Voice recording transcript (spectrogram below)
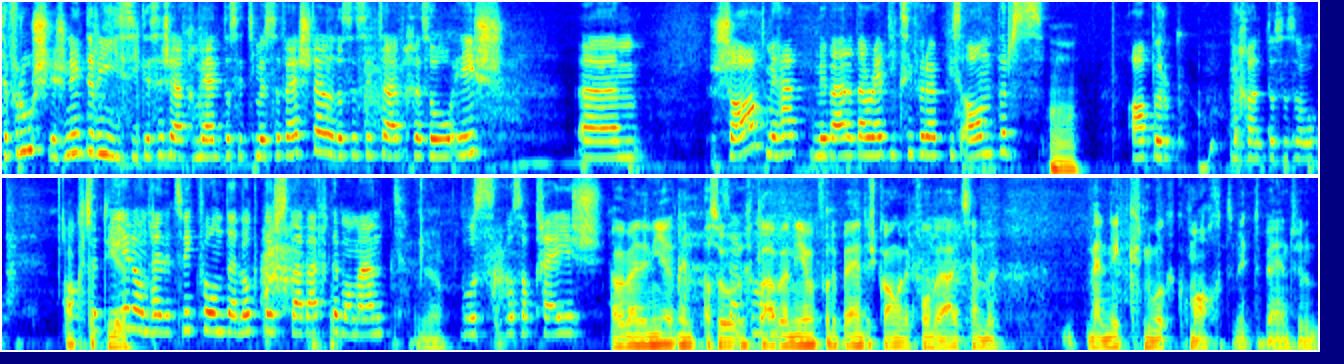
der Frust ist nicht riesig. Es ist einfach, wir haben das jetzt müssen feststellen, dass es jetzt einfach so ist. Ähm, schade, wir, hat, wir wären auch ready für etwas anderes. Aber wir können das so Akzeptieren. akzeptieren und haben jetzt wie gefunden, schau, das ist glaube ich einfach der Moment, Ja. wo es es okay ist. Aber wenn nie, wenn, also ich mal. glaube, niemand von der Band ist gegangen und gefunden, ja, jetzt haben wir, wir haben nicht genug gemacht mit der Band, weil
